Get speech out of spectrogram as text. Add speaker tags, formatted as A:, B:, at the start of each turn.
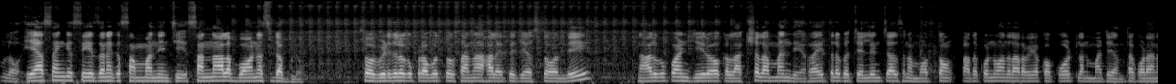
A: లో యాసంగి సీజన్కి సంబంధించి సన్నాల బోనస్ డబ్బులు. సో విడుదలకు ప్రభుత్వం సన్నాహాలు అయితే చేస్తోంది నాలుగు పాయింట్ జీరో ఒక లక్షల మంది రైతులకు చెల్లించాల్సిన మొత్తం పదకొండు వందల అరవై ఒక్క కోట్లు అనమాట ఎంత కూడా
